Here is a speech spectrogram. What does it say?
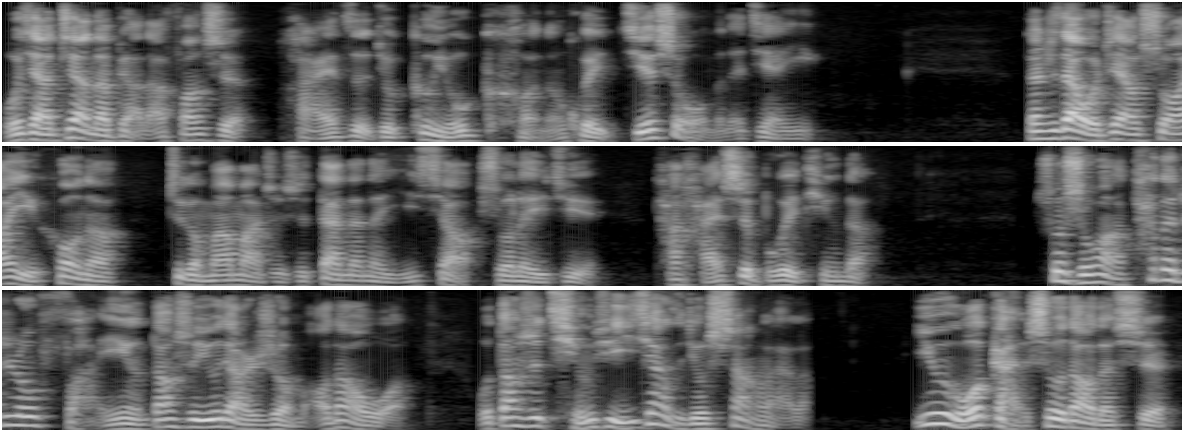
我想这样的表达方式，孩子就更有可能会接受我们的建议。但是在我这样说完以后呢，这个妈妈只是淡淡的一笑，说了一句。他还是不会听的。说实话，他的这种反应当时有点惹毛到我，我当时情绪一下子就上来了，因为我感受到的是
